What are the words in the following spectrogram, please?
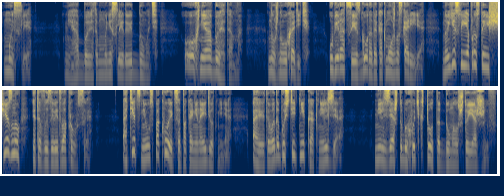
мысли. Не об этом мне следует думать. Ох, не об этом. Нужно уходить. Убираться из города как можно скорее. Но если я просто исчезну, это вызовет вопросы. Отец не успокоится, пока не найдет меня. А этого допустить никак нельзя. Нельзя, чтобы хоть кто-то думал, что я жив.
